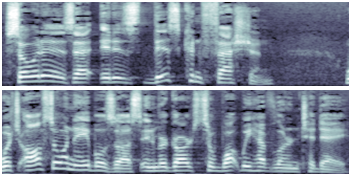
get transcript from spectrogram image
So it is that it is this confession which also enables us in regards to what we have learned today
